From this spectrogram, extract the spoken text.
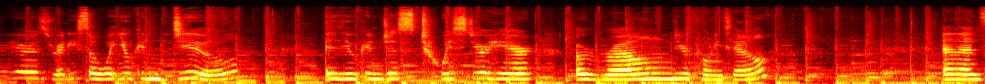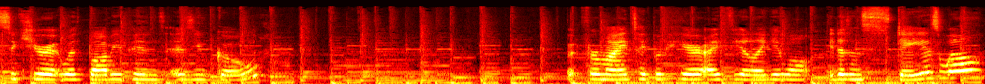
Your hair is ready, so what you can do is you can just twist your hair around your ponytail and then secure it with bobby pins as you go. But for my type of hair, I feel like it won't, it doesn't stay as well.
